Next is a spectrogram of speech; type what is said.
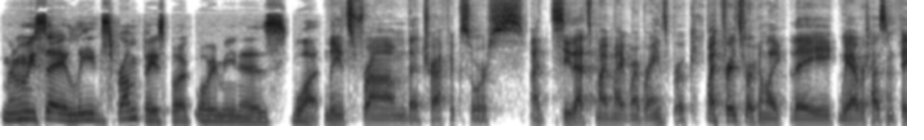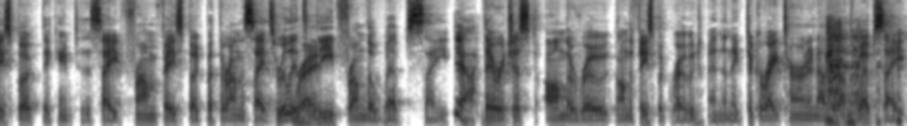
when we say leads from Facebook, what we mean is what? leads from that traffic source. I see that's my my, my brain's broken. My brain's broken. Like they we advertise on Facebook. They came to the site from Facebook, but they're on the site. So really it's Right. a lead from the website. Yeah. They were just on the road on the Facebook road and then they took a right turn and now they're on the website.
